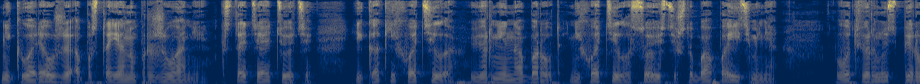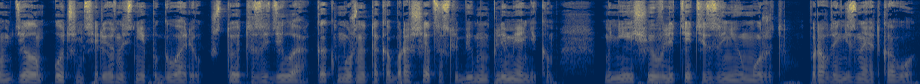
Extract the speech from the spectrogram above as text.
не говоря уже о постоянном проживании. Кстати, о тете. И как ей хватило, вернее наоборот, не хватило совести, чтобы опоить меня. Вот вернусь первым делом, очень серьезно с ней поговорю. Что это за дела? Как можно так обращаться с любимым племянником? Мне еще и влететь из-за нее может правда не знает кого.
